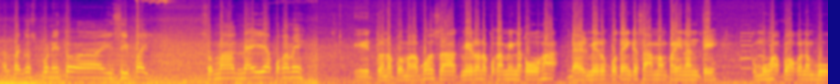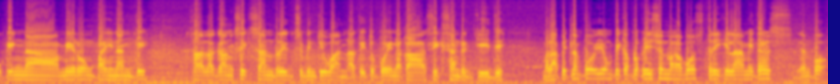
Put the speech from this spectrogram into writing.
Antagos po nito ay C5. So magnaiya po kami. Ito na po mga boss at meron na po kaming nakuha dahil meron po tayong kasamang pahinante. Kumuha po ako ng booking na merong pahinante sa halagang 671 at ito po ay naka 600 kg. Malapit lang po yung pick up location mga boss, 3 kilometers. Yan po.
